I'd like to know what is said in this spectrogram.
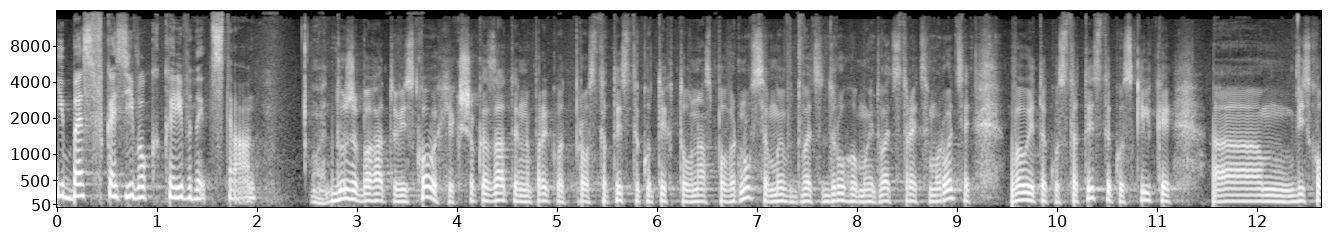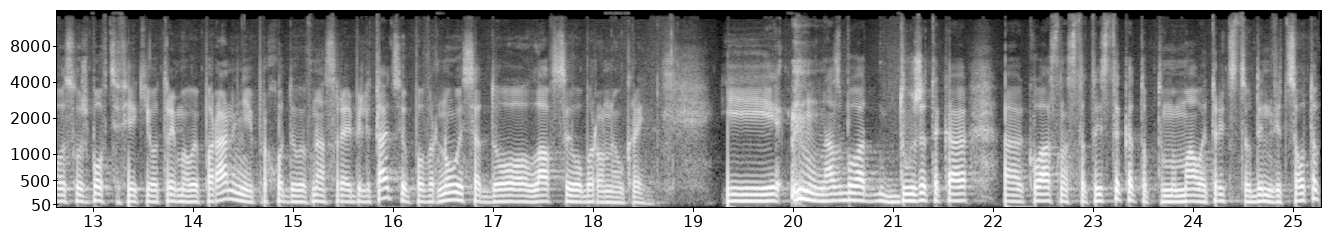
і без вказівок керівництва. Дуже багато військових. Якщо казати, наприклад, про статистику тих, хто у нас повернувся, ми в 22-му і 23-му році вели таку статистику, скільки е, військовослужбовців, які отримали поранення і проходили в нас реабілітацію, повернулися до лав Сил оборони України. І у нас була дуже така е, класна статистика. Тобто ми мали 31%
